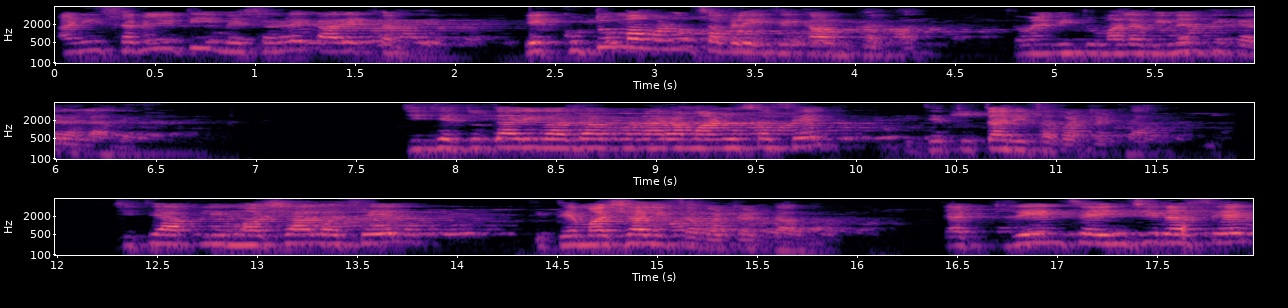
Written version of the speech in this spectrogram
आणि सगळी टीम हे सगळे कार्यकर्ते. हे कुटुंब म्हणून सगळे इथे काम करतात. त्यामुळे मी तुम्हाला विनंती करायला आले. जिथे तुतारी वाजव होणारा माणूस असेल तिथे तुतारीचं बटन दाबा. जिथे आपली मशाल असेल तिथे मशालीचं बटन दाबा. त्या ट्रेनचं इंजिन असेल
